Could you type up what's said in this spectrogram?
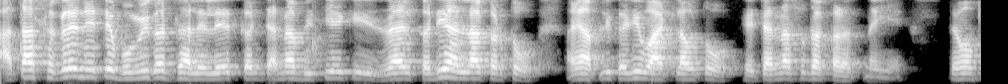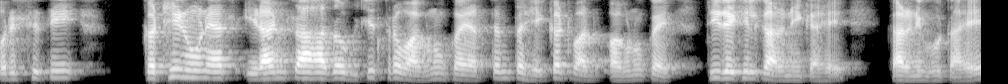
आता सगळे नेते भूमिगत झालेले आहेत कारण त्यांना भीती आहे की इस्रायल कधी हल्ला करतो आणि आपली कधी वाट लावतो हे त्यांना सुद्धा कळत नाही आहे तेव्हा परिस्थिती कठीण होण्यास इराणचा हा जो विचित्र वागणूक आहे अत्यंत हेकट वा वागणूक आहे ती देखील कारणिक आहे कारणीभूत आहे.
